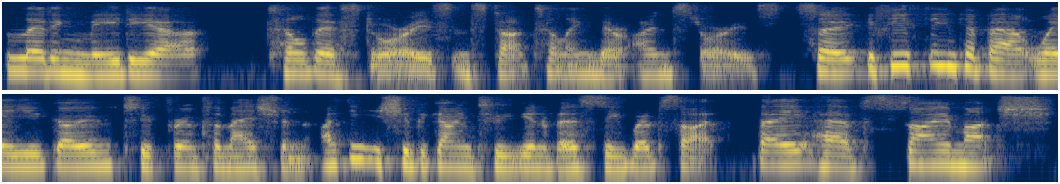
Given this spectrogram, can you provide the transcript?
letting media tell their stories and start telling their own stories. So if you think about where you go to for information, I think you should be going to a university website. They have so much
